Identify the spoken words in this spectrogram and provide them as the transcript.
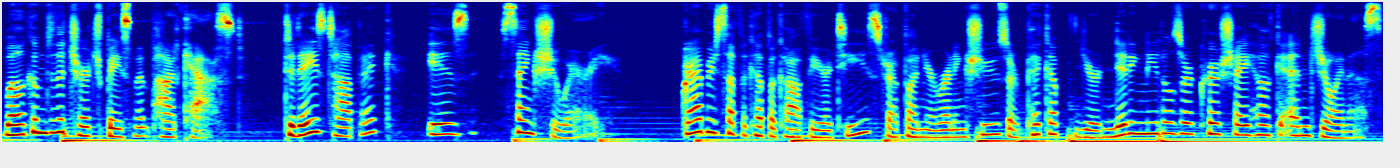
Welcome to the Church Basement Podcast. Today's topic is sanctuary. Grab yourself a cup of coffee or tea, strap on your running shoes, or pick up your knitting needles or crochet hook and join us.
